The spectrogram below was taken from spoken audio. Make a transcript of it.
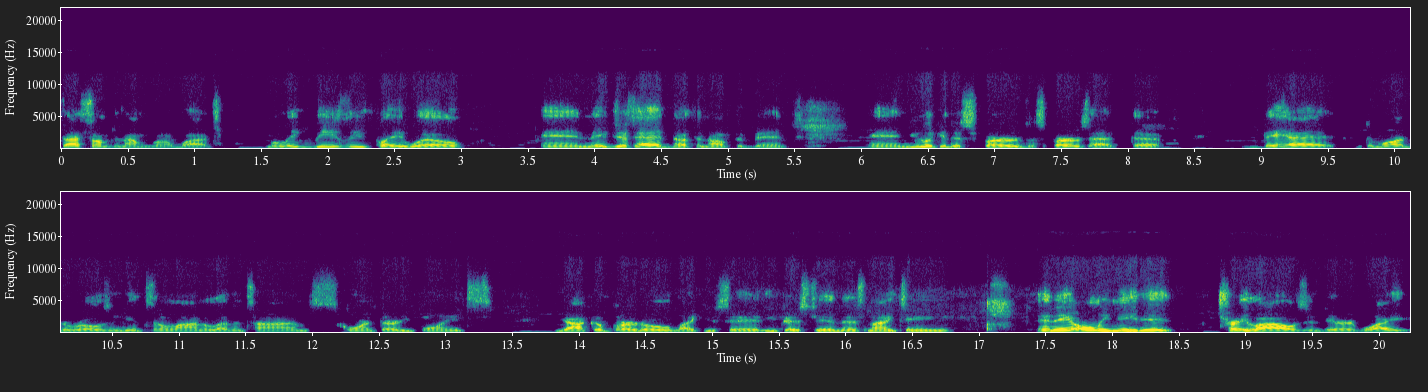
that's something I'm going to watch. Malik Beasley played well, and they just had nothing off the bench. And you look at the Spurs. The Spurs had depth. They had DeMar DeRozan get to the line 11 times, scoring 30 points. Jakob Poeltl, like you said, he pitched in his 19. And they only needed Trey Lyles and Derrick White,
